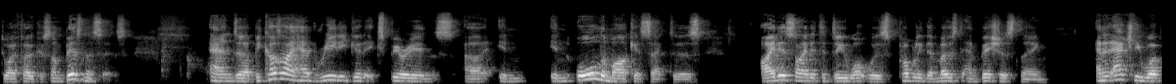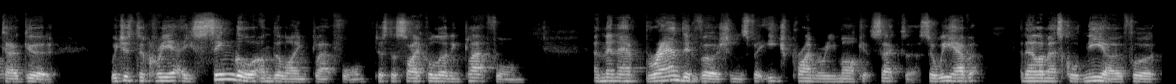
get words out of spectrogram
Do I focus on businesses? And uh, because I had really good experience uh, in in all the market sectors, I decided to do what was probably the most ambitious thing, and it actually worked out good, which is to create a single underlying platform, just a cycle learning platform, and then have branded versions for each primary market sector. So we have an LMS called Neo for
